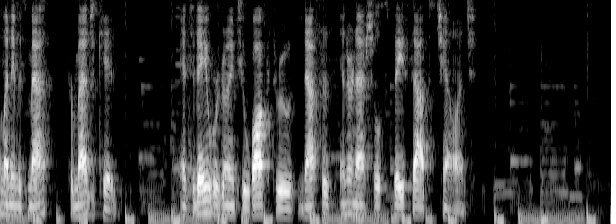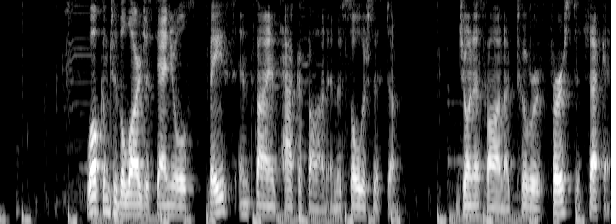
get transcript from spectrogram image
my name is Matt from Magikid, and today we're going to walk through NASA's International Space Apps Challenge. Welcome to the largest annual space and science hackathon in the solar system. Join us on October 1st to 2nd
